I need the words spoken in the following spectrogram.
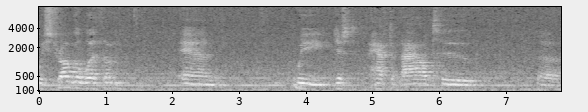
we struggle with them, and we just have to bow to the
